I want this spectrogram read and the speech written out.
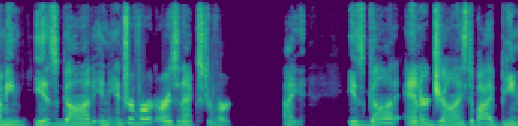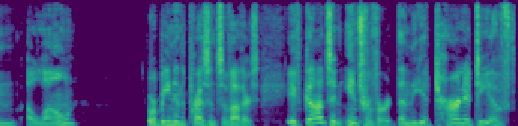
I mean, is God an introvert or is an extrovert? I is God energized by being alone or being in the presence of others? If God's an introvert, then the eternity of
